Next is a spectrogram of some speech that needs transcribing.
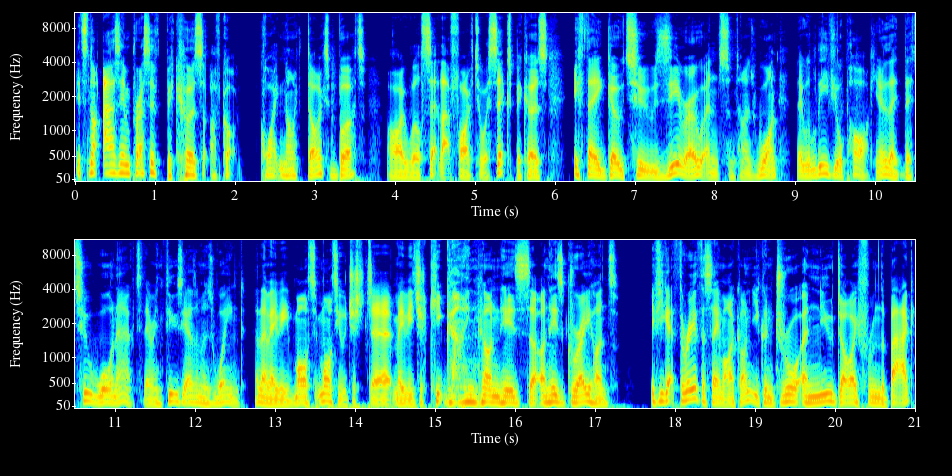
It's not as impressive because I've got quite nice dice, but I will set that 5 to a 6 because if they go to 0 and sometimes 1, they will leave your park. You know, they're, they're too worn out. Their enthusiasm has waned. And then maybe Marty, Marty would just uh, maybe just keep going on his, uh, on his grey hunt. If you get three of the same icon, you can draw a new die from the bag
